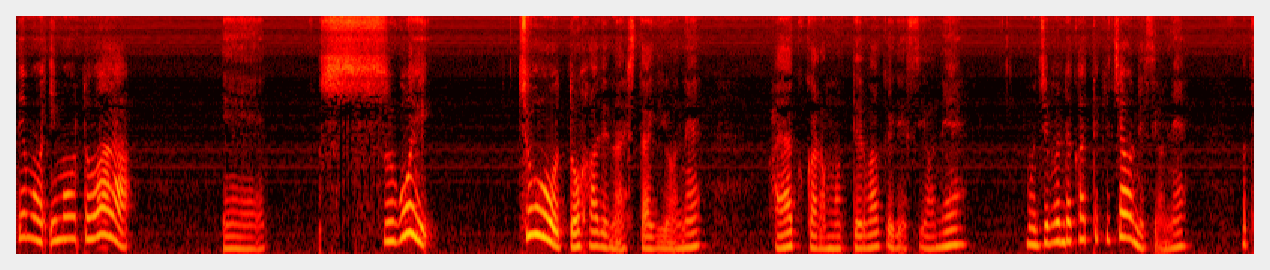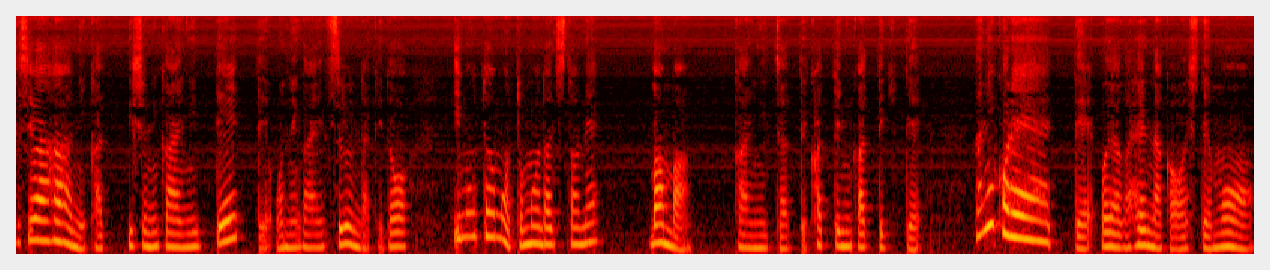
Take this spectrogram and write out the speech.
でも妹は、えー、すごい超ド派手な下着をね早くから持ってるわけですよねもう自分で買ってきちゃうんですよね私は母にか一緒に買いに行ってってお願いするんだけど妹はもう友達とねバンバン買いに行っちゃって勝手に買ってきて「何これ!」って親が変な顔しても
